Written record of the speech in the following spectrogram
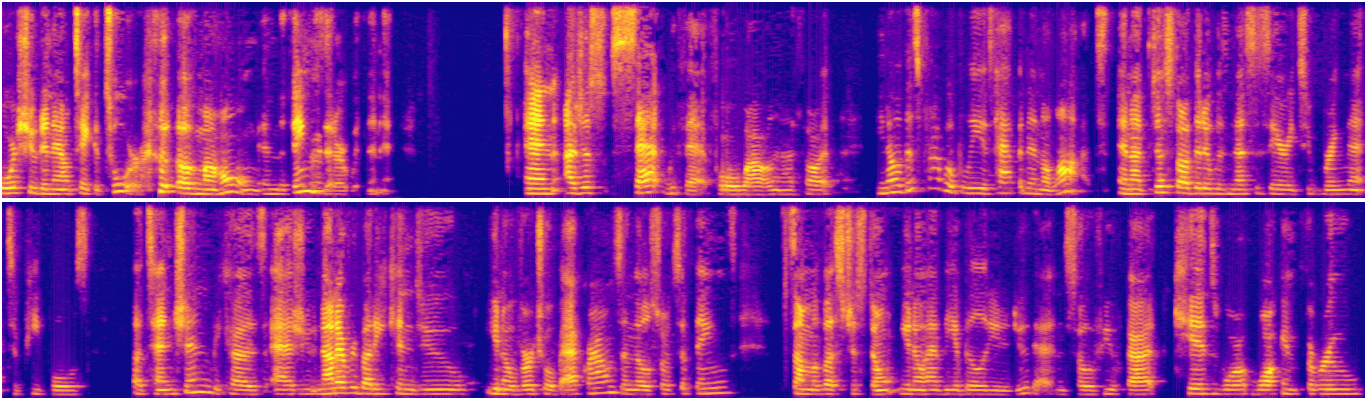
force you to now take a tour of my home and the things that are within it. And i just sat with that for a while and i thought you know this probably is happening a lot. And i just thought that it was necessary to bring that to people's attention because as you not everybody can do you know virtual backgrounds and those sorts of things. Some of us just don't you know have the ability to do that. And so if you've got kids walking through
